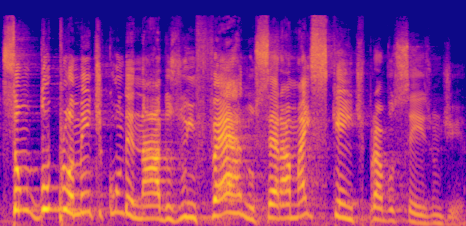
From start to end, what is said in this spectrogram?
São duplamente condenados. O inferno será mais quente para vocês um dia.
